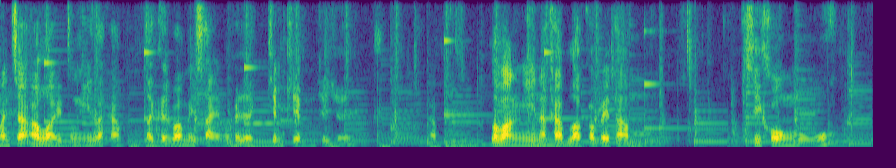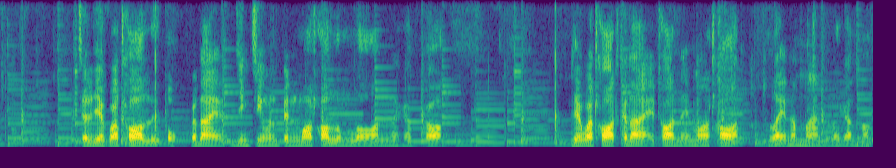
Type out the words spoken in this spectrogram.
มันจะอร่อยตรงนี้แหละครับ ถ้าเกิดว่าไม่ใส่มันก็จะเค็มๆเฉยๆครับระหว่างนี้นะครับเราก็ไปทซี่โครงหมู จะเรียกว่าทอดหรืออบก็ได้ จริง ๆ มันเป็นหม้อทอดลมร้อนนะครับ ก็เรียกว่าทอดก็ได้ ทอดในหม้อทอดไร้น้ำมันแล้วกันเนาะ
